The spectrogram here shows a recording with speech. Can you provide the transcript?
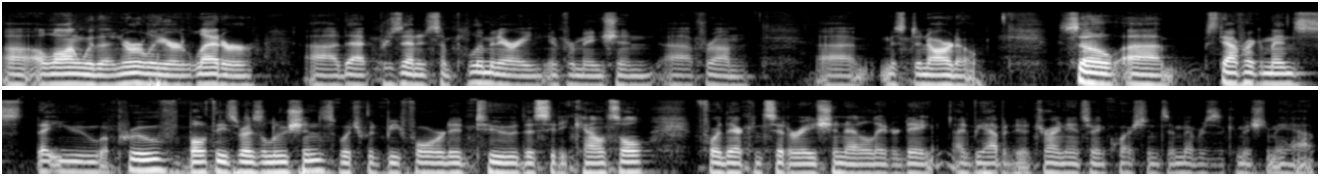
uh, along with an earlier letter that presented some preliminary information from uh, Ms. DiNardo. So uh, staff recommends that you approve both these resolutions, which would be forwarded to the city council for their consideration at a later date. I'd be happy to try and answer any questions that members of the commission may have.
